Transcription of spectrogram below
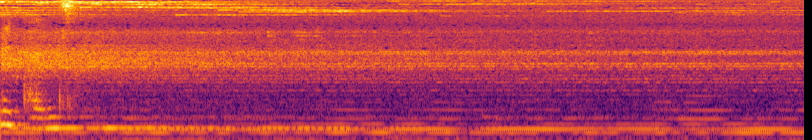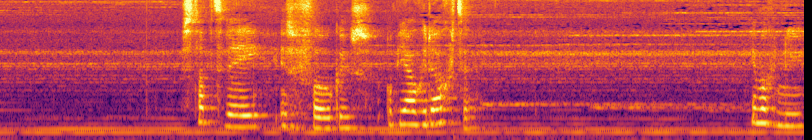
Diep uit. Stap 2 is een focus op jouw gedachten. Je mag nu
